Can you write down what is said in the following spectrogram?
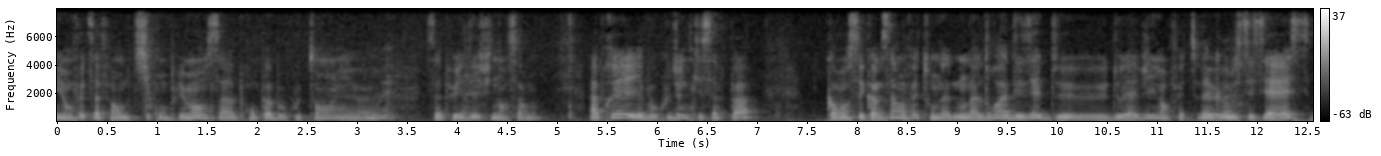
Et en fait, ça fait un petit complément, ça prend pas beaucoup de temps et euh, ça peut aider financièrement. Après, il y a beaucoup de jeunes qui ne savent pas. Quand c'est comme ça, en fait, on a, on a le droit à des aides de, de la ville, en fait. le CCAS,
